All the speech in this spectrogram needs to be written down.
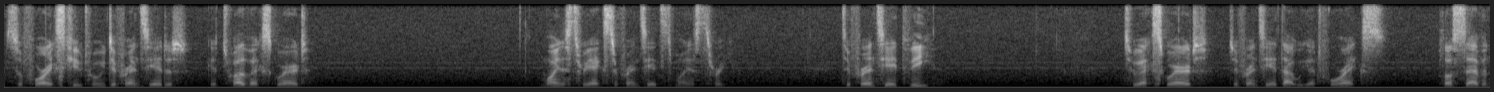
So 4x cubed when we differentiate it, get 12x squared minus 3x differentiates to minus 3. Differentiate v, 2x squared, differentiate that, we get 4x plus 7,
